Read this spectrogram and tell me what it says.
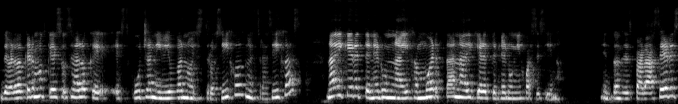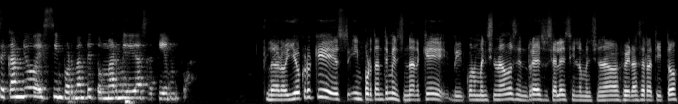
de verdad queremos que eso sea lo que escuchan y vivan nuestros hijos, nuestras hijas. Nadie quiere tener una hija muerta, nadie quiere tener un hijo asesino. Entonces, para hacer ese cambio es importante tomar medidas a tiempo. Claro, yo creo que es importante mencionar que, como mencionamos en redes sociales y lo mencionaba Fer hace ratito,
